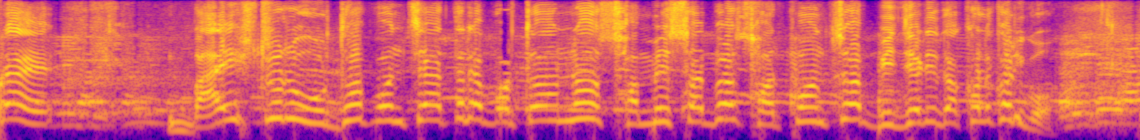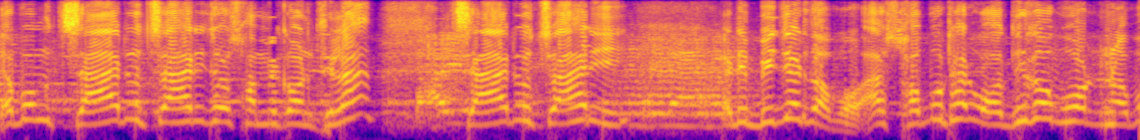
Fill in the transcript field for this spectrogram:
প্রায় বাইশটুর ঊর্ধ্ব পঞ্চায়েতের বর্তমান সমিতি সভ্য সরপঞ্চ বিজেডি দখল করব এবং চারু চারি যে সমীকরণ লা চারু চারি এটি বিজেডি দেব আর সবুঠার অধিক ভোট নেব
